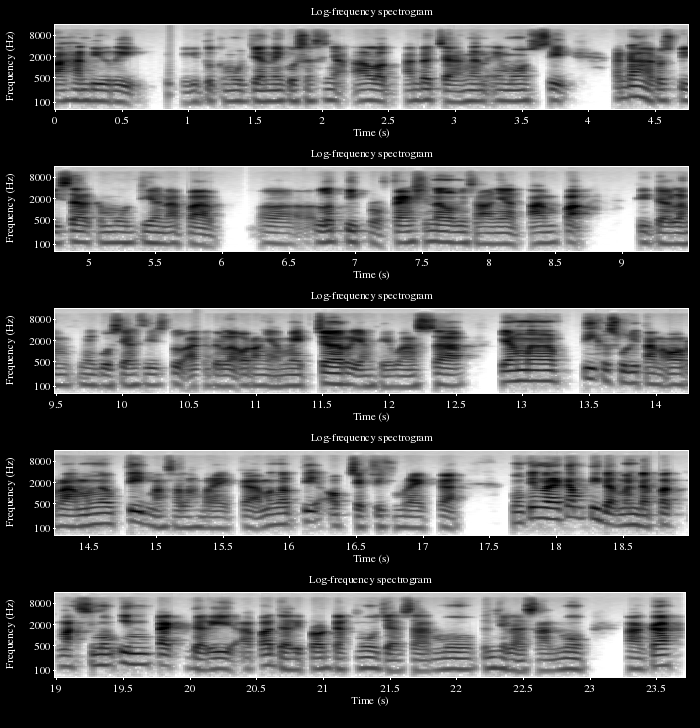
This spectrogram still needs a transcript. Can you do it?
tahan diri, begitu kemudian negosiasinya alot, Anda jangan emosi, Anda harus bisa kemudian apa eh, lebih profesional misalnya tampak di dalam negosiasi itu adalah orang yang mature, yang dewasa, yang mengerti kesulitan orang, mengerti masalah mereka, mengerti objektif mereka. Mungkin mereka tidak mendapat maksimum impact dari apa dari produkmu, jasamu, penjelasanmu. Maka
